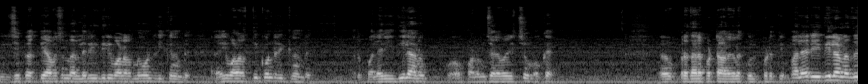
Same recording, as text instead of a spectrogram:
ബി ജെ പി അത്യാവശ്യം നല്ല രീതിയിൽ വളർന്നുകൊണ്ടിരിക്കുന്നുണ്ട്. അല്ലെങ്കിൽ വളർത്തിക്കൊണ്ടിരിക്കുന്നുണ്ട്. അത് പല രീതിയിലാണ് പണം ചെലവഴിച്ചും ഒക്കെ പ്രധാനപ്പെട്ട ആളുകളൊക്കെ ഉൾപ്പെടുത്തി. പല രീതിയിലാണ് അത്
